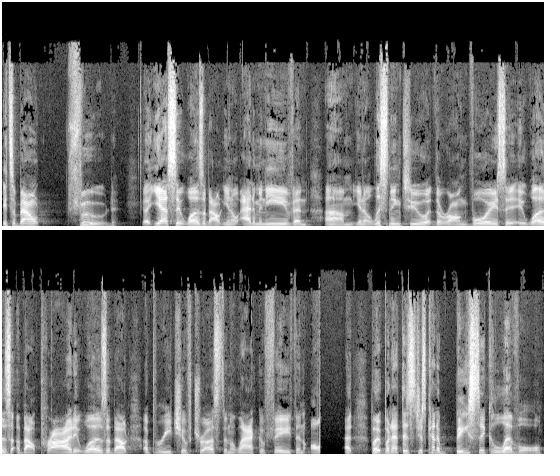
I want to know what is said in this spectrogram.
it's about food. Uh, yes, it was about you know Adam and Eve and um, you know listening to the wrong voice. It, it was about pride. It was about a breach of trust and a lack of faith and all that. But, but at this just kind of basic level,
